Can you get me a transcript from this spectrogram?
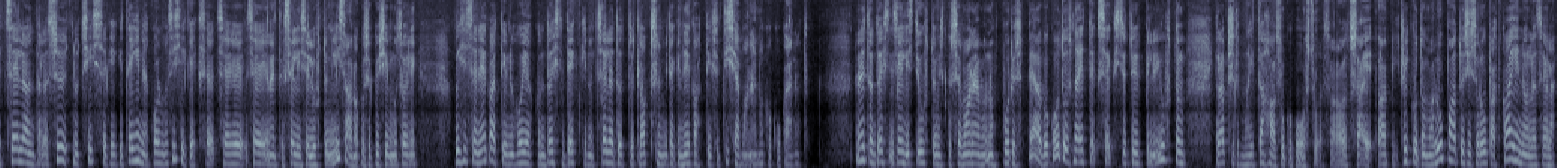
et selle on talle söötnud sisse keegi teine, kolmas isik, ehk see, see, see näiteks sellisel juhtumil isa, nagu see küsimus oli. või siis see negatiivne hoiak on tõesti tekkinud selle tõttu, et laps on midagi negatiivset ise vanemaga kogenud. no need on tõesti sellist juhtumit, kus see vanem on noh, purjus peaga kodus näiteks, eks ju, tüüpiline juhtum ja laps ütleb, ma ei taha sinuga koos tulla, sa sa rikud oma lubadusi, sa lubad kaine olla selle,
